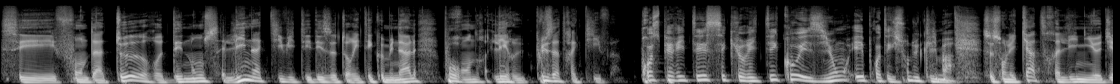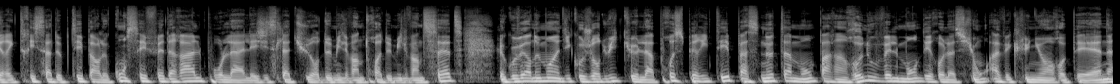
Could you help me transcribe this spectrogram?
Ses fondateurs dénoncent l'inactivité des autorités communales pour rendre les rues plus attractives prospérité, sécurité, cohésion et protection du climat. Ce sont les quatre lignes directrices adoptées par le Conseil fédéral pour la législature 2023-2027. Le gouvernement indique aujourd'hui que la prospérité passe notamment par un renouvellement des relations avec l'Union européenne.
